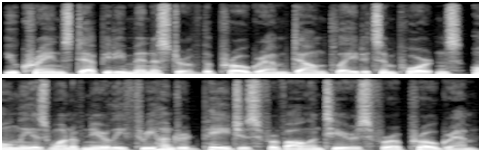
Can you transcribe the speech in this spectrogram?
Ukraine's deputy minister of the program downplayed its importance only as one of nearly 300 pages for volunteers for a program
